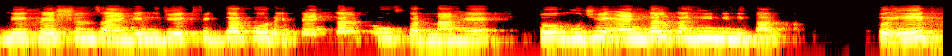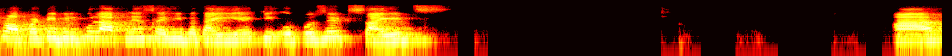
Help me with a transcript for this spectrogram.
में क्वेश्चंस आएँगे मुझे एक फिगर को रेक्टेंगल प्रूव करना है तो मुझे एंगल कहीं नहीं निकालना। तो एक प्रॉपर्टी बिल्कुल आपने सही बताई है कि ओपोजिट साइड्स आर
